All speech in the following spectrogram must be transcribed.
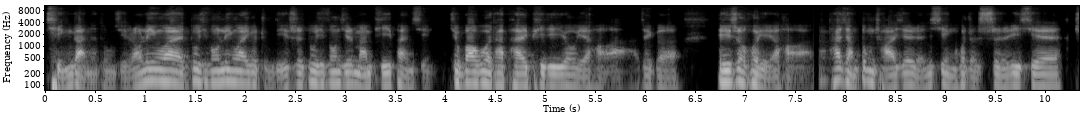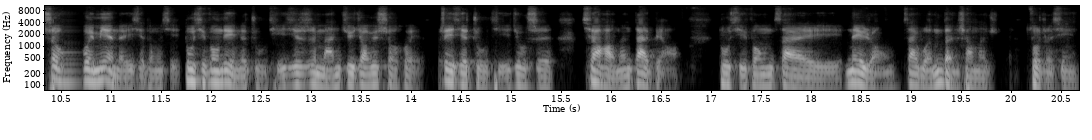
情感的东西。然后，另外杜琪峰另外一个主题是，杜琪峰其实蛮批判性，就包括他拍 PDU 也好啊，这个黑社会也好啊，他想洞察一些人性或者是一些社会面的一些东西。杜琪峰电影的主题其实是蛮聚焦于社会，这些主题就是恰好能代表杜琪峰在内容在文本上的作者性。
